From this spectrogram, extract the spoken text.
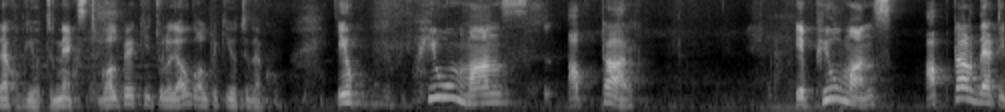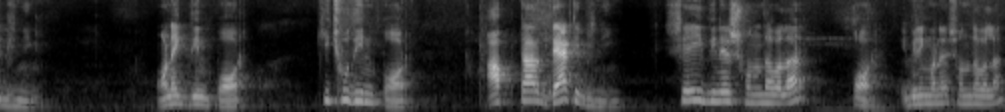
দেখো কি হচ্ছে নেক্সট গল্পে কি চলে যাও, গল্পে কি হচ্ছে দেখো। A few months after a few months after that evening অনেক দিন পর, কিছুদিন পর আফটার দ্যাট ইভিনিং সেই দিনের সন্ধ্যাবেলার পর ইভিনিং মানে সন্ধ্যাবেলা।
